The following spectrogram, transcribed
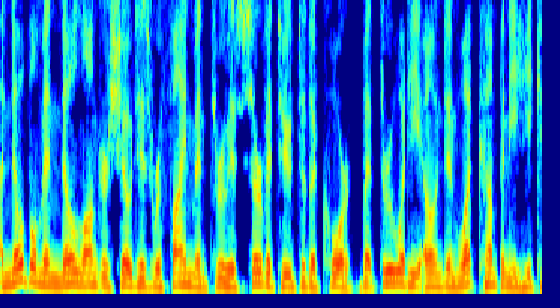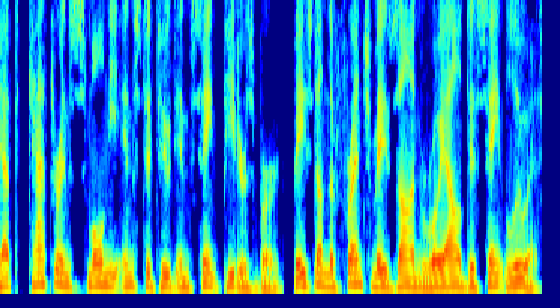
A nobleman no longer showed his refinement through his servitude to the court but through what he owned and what company he kept. Catherine's Smolny Institute in St. Petersburg, based on the French Maison Royale de St. Louis,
